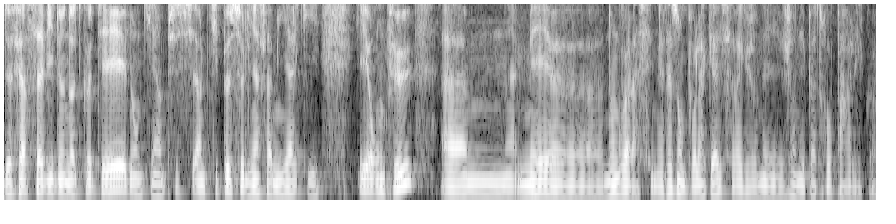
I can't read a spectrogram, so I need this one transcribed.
de faire sa vie de notre côté. Donc il y a un petit peu ce lien familial qui, qui est rompu. Euh, mais euh, donc voilà, c'est une raison pour laquelle c'est vrai que j'en ai, j'en ai pas trop parlé, quoi.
